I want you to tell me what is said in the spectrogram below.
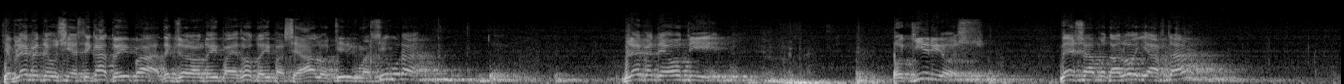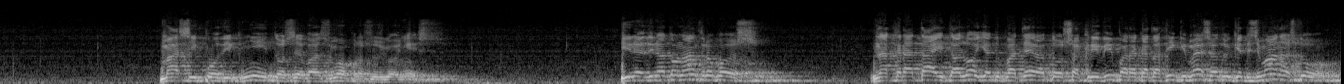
και βλέπετε ουσιαστικά το είπα δεν ξέρω αν το είπα εδώ το είπα σε άλλο κήρυγμα σίγουρα. Βλέπετε ότι ο Κύριος μέσα από τα λόγια αυτά μας υποδεικνύει το σεβασμό προς τους γονείς. Είναι δυνατόν άνθρωπος να κρατάει τα λόγια του πατέρα του ως ακριβή παρακαταθήκη μέσα του και της μάνας του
